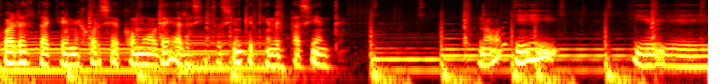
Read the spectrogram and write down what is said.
cuál es la que mejor se acomode a la situación que tiene el paciente. ¿no? Y, y,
